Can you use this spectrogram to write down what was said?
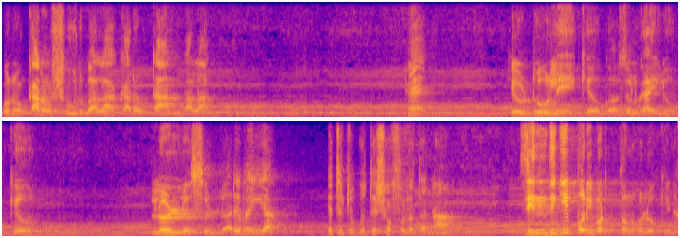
কোনো কারও সুরবালা, কারও টানবালা। হ্যাঁ? কেউ ঢোলে, কেউ গজল গাইলো, কেউ লড়লো সরলো আরে ভাইয়া এতটুকুতে সফলতা না। জিন্দিগি পরিবর্তন হলো কিনা?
